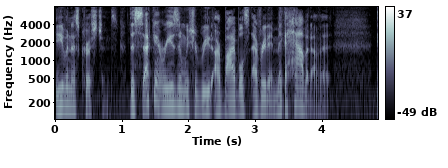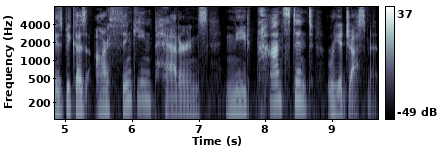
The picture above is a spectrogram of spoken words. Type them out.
even as Christians. The second reason we should read our Bibles every day, make a habit of it, is because our thinking patterns need constant readjustment.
